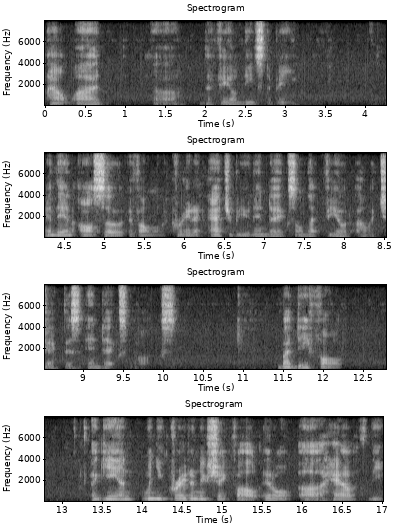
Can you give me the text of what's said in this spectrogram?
how wide uh, the field needs to be. And then also, if I want to create an attribute index on that field, I would check this index box. By default, again, when you create a new shapefile, it'll uh, have the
